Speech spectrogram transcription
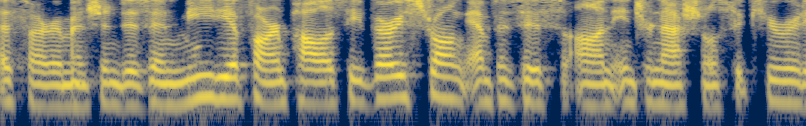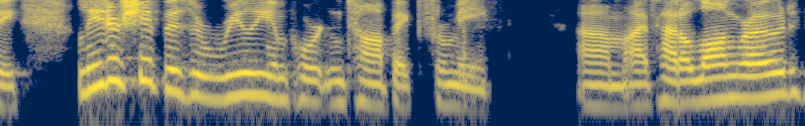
as Sarah mentioned, is in media, foreign policy, very strong emphasis on international security. Leadership is a really important topic for me. Um, I've had a long road,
